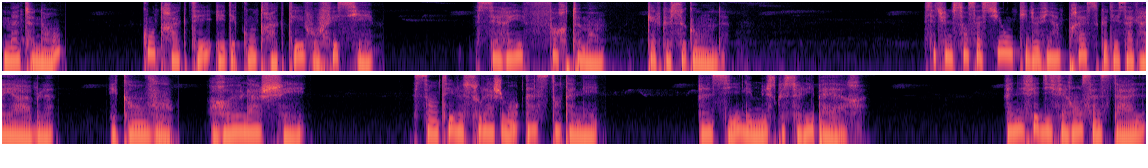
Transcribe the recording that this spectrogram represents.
Maintenant, contractez et décontractez vos fessiers. Serrez fortement quelques secondes. C'est une sensation qui devient presque désagréable et quand vous relâchez, sentez le soulagement instantané. Ainsi les muscles se libèrent. Un effet différent s'installe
